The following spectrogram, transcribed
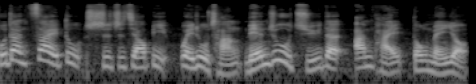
不但再度失之交臂，未入常，连入局的安排都没有。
